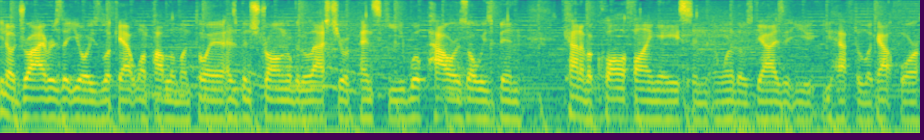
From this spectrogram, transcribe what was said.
you know, drivers that you always look at. Juan Pablo Montoya has been strong over the last year with Penske. Will Power has always been kind of a qualifying ace and, and, one of those guys that you, you have to look out for.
